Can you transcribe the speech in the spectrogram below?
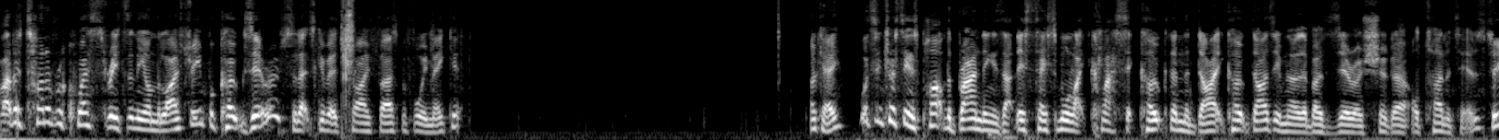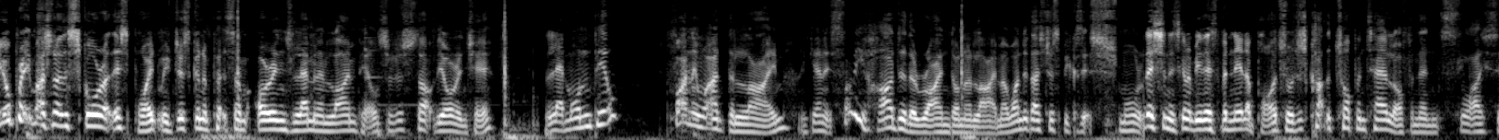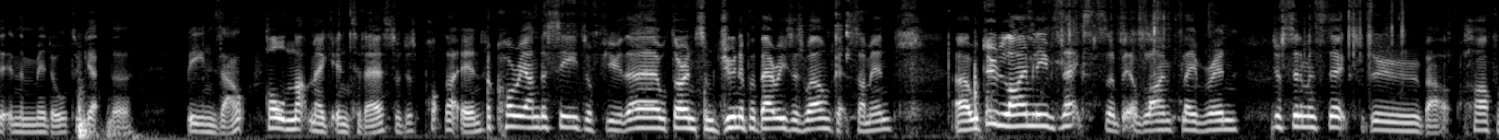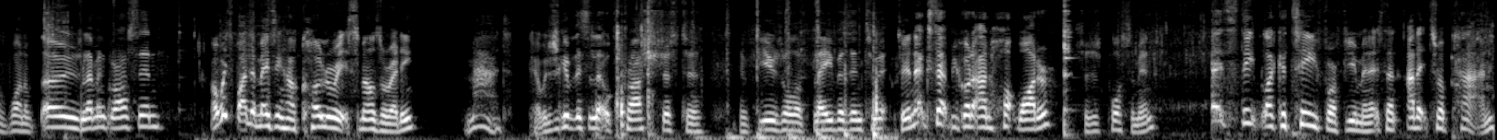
I've had a ton of requests recently on the live stream for Coke Zero, so let's give it a try first before we make it. Okay, what's interesting is part of the branding is that this tastes more like classic Coke than the Diet Coke does, even though they're both zero sugar alternatives. So you'll pretty much know the score at this point. We're just going to put some orange, lemon and lime peel. So just start with the orange here. Lemon peel. Finally, we'll add the lime. Again, it's slightly harder the rind on a lime. I wonder if that's just because it's smaller. Addition is going to be this vanilla pod, so we'll just cut the top and tail off and then slice it in the middle to get the beans out. Whole nutmeg into there, so just pop that in. Coriander seeds, a few there. We'll throw in some juniper berries as well, get some in. Uh, we'll do lime leaves next, so a bit of lime flavour in. Just cinnamon sticks, we'll do about half of one of those. Lemongrass in. I always find it amazing how colory it smells already. Mad. Okay, we'll just give this a little crush just to infuse all the flavours into it. So your next step, you've got to add hot water. So just pour some in. Let it steep like a tea for a few minutes, then add it to a pan.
